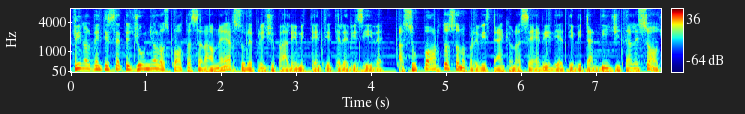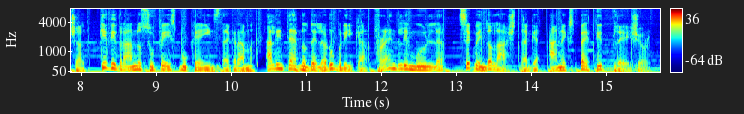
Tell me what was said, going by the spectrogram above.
Fino al 27 giugno lo spot sarà on air sulle principali emittenti televisive. A supporto sono previste anche una serie di attività digital e social che vivranno su Facebook e Instagram all'interno della rubrica Friendly Muller seguendo l'hashtag Unexpected Pleasure.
